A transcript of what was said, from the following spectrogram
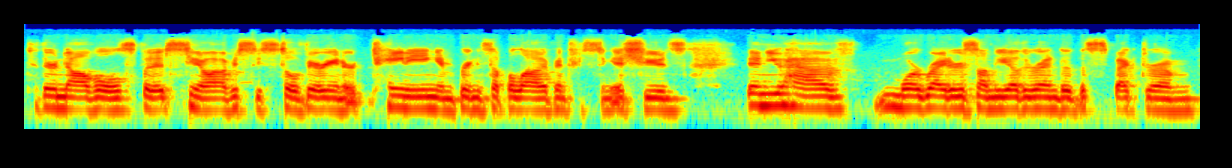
to their novels, but it's you know obviously still very entertaining and brings up a lot of interesting issues. Then you have more writers on the other end of the spectrum.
